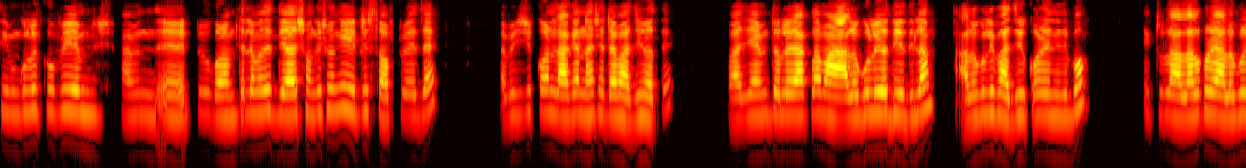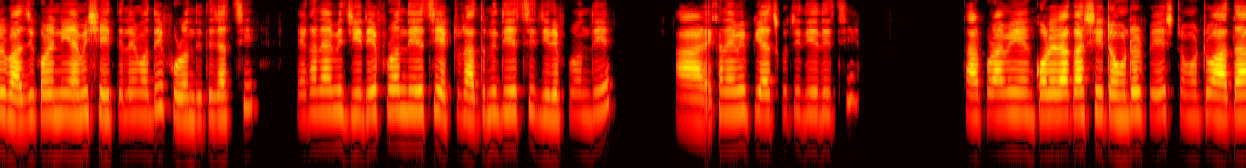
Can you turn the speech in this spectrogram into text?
সিমগুলো খুবই আমি একটু গরম তেলের মধ্যে দেওয়ার সঙ্গে সঙ্গে একটু সফট হয়ে যায়। আর বেশিক্ষণ লাগে না সেটা ভাজি হতে। ভাজি আমি তুলে রাখলাম আর আলুগুলিও দিয়ে দিলাম। আলুগুলি ভাজি করে নেব। একটু লাল লাল করে আলুগুলি ভাজি করে নিয়ে আমি সেই তেলের মধ্যেই ফোড়ন দিতে যাচ্ছি। এখানে আমি জিরে ফোড়ন দিয়েছি, একটু রাঁধুনি দিয়েছি জিরে ফোড়ন দিয়ে। আর এখানে আমি পেঁয়াজ কুচি দিয়ে দিচ্ছি। তারপর আমি করে রাখা সেই টমেটোর পেস্ট, টমেটো, আদা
